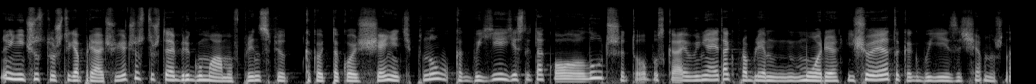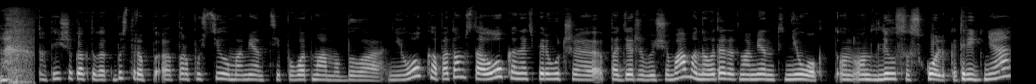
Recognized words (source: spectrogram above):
Ну, и не чувствую, что я прячу. Я чувствую, что я берегу маму. В принципе, какое-то такое ощущение, типа, ну, как бы ей, если такого лучше, то пускай. У меня и так проблем море. Еще это, как бы, ей зачем нужно? А ты еще как-то как быстро э, пропустила момент, типа, вот мама была не ок, а потом стала ок, она теперь лучше поддерживающая мама, но вот этот момент не ок, он, он длился сколько? Три дня?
